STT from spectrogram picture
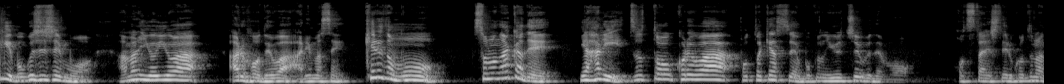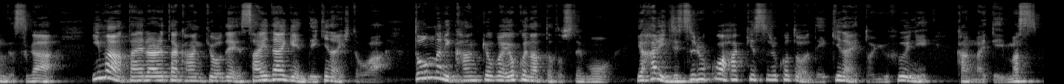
直僕自身もあまり余裕はある方ではありません。けれども、その中でやはりずっとこれはポッドキャストや僕の YouTube でもお伝えしていることなんですが、今与えられた環境で最大限できない人は、どんなに環境が良くなったとしても、やはり実力を発揮することはできないというふうに考えています。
